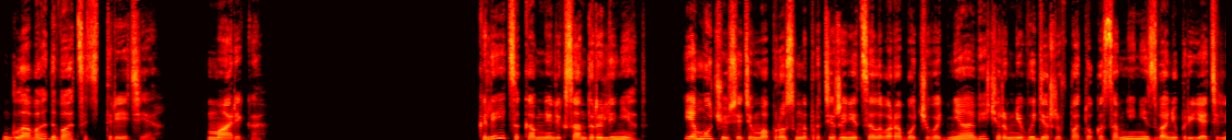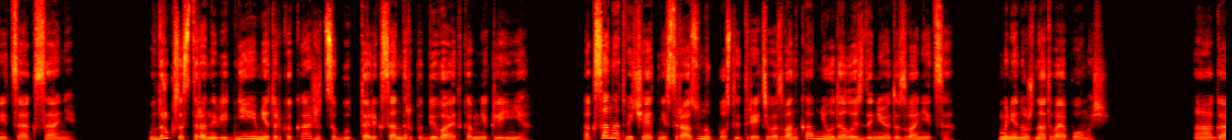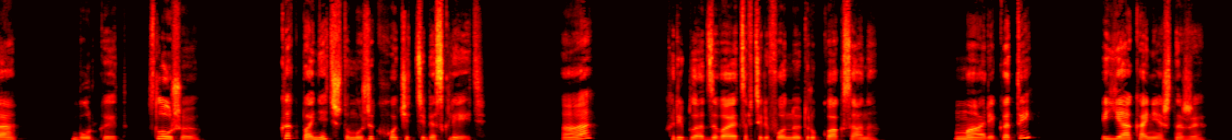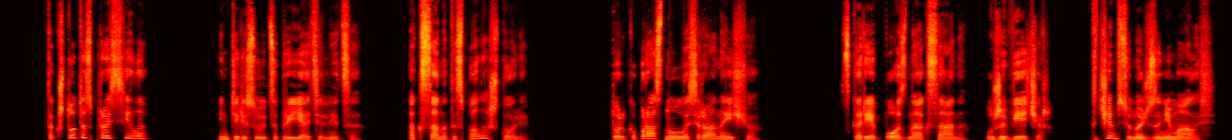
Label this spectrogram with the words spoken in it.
Глава 23. Марика. Клеится ко мне Александр или нет? Я мучаюсь этим вопросом на протяжении целого рабочего дня, а вечером, не выдержав потока сомнений, звоню приятельнице Оксане. Вдруг со стороны виднее, мне только кажется, будто Александр подбивает ко мне клинья. Оксана отвечает не сразу, но после третьего звонка мне удалось до нее дозвониться. «Мне нужна твоя помощь». «Ага», – буркает. «Слушаю». «Как понять, что мужик хочет тебя склеить?» «А?» — хрипло отзывается в телефонную трубку Оксана. «Марика, ты?» «Я, конечно же». «Так что ты спросила?» — интересуется приятельница. «Оксана, ты спала, что ли?» «Только проснулась, рано еще. «Скорее поздно, Оксана. Уже вечер. Ты чем всю ночь занималась?»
